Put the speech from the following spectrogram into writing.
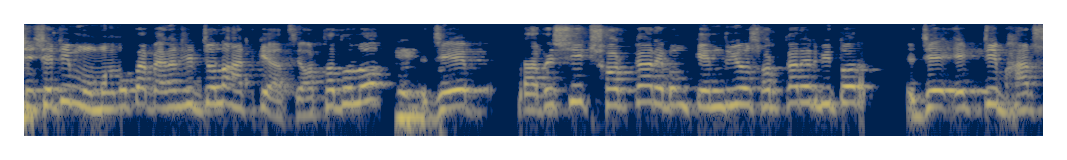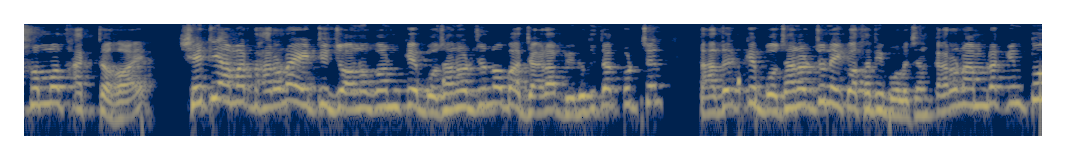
সে সেটি মমতা ব্যানার্জির জন্য আটকে আছে। অর্থাৎ হলো যে প্রাদেশিক সরকার এবং কেন্দ্রীয় সরকারের ভিতর যে একটি ভারসাম্য থাকতে হয় সেটি আমার ধারণা এটি জনগণকে বোঝানোর জন্য বা যারা বিরোধিতা করছেন তাদেরকে বোঝানোর জন্য এই কথাটি বলেছেন। কারণ আমরা কিন্তু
